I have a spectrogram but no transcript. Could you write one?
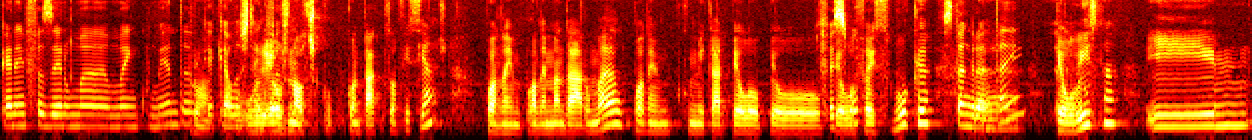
querem fazer uma, uma encomenda, Pronto. o que é que elas têm que é fazer? Os nossos contactos oficiais. Podem, podem mandar um mail, podem comunicar pelo, pelo Facebook. Pelo Facebook Instagram uh, tem? Pelo Insta. E hum,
